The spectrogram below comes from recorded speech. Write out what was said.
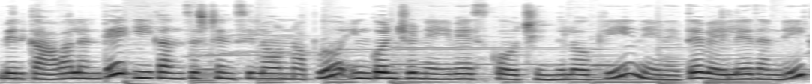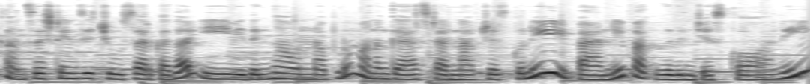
మీరు కావాలంటే ఈ కన్సిస్టెన్సీలో ఉన్నప్పుడు ఇంకొంచెం నెయ్యి వేసుకోవచ్చు ఇందులోకి. నేనైతే వేయలేదండి. కన్సిస్టెన్సీ చూసారు కదా ఈ విధంగా ఉన్నప్పుడు మనం గ్యాస్ టర్న్ ఆఫ్ చేసుకుని ఈ ప్యాన్ని పక్కకు దించేసుకోవాలి.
